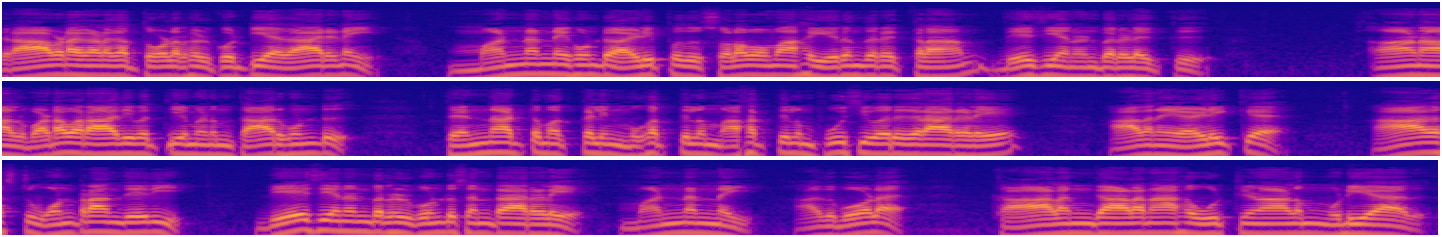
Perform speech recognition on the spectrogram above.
திராவிட கழக தோழர்கள் கொட்டிய தாரினை மண்ணெண்ணெய் கொண்டு அழிப்பது சுலபமாக இருந்திருக்கலாம் தேசிய நண்பர்களுக்கு. ஆனால் வடவர் ஆதிபத்தியம் எனும் தார் கொண்டு தென்னாட்டு மக்களின் முகத்திலும் அகத்திலும் பூசி வருகிறார்களே அதனை அழிக்க ஆகஸ்ட் ஒன்றாம் தேதி தேசிய நண்பர்கள் கொண்டு சென்றார்களே மண்ணெண்ணை. அதுபோல காலங்காலனாக ஊற்றினாலும் முடியாது.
